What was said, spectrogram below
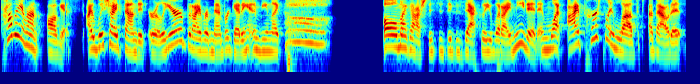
probably around August. I wish I'd found it earlier, but I remember getting it and being like, oh, oh my gosh, this is exactly what I needed. And what I personally loved about it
